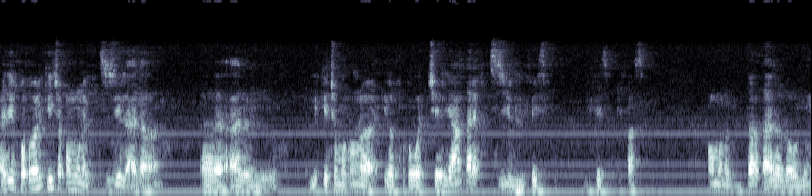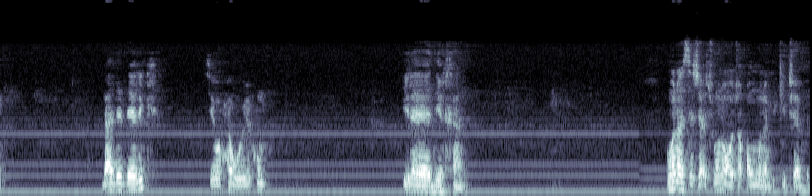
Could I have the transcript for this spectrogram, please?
هذه الخطوة لكي تقومون بالتسجيل على آه، على لكي تمرون إلى الخطوات التالية عن طريق تسجيل الفيسبوك الفيسبوك الخاص. تقومون بالضغط على ال login. بعد ذلك سيحولكم إلى هذه الخانة. هنا ستأتون وتقومون بكتابة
